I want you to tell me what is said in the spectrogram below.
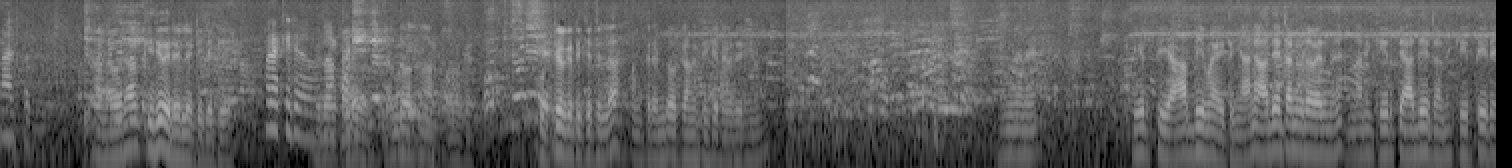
നാൽപ്പത് അല്ല ഒരാൾക്ക് ഇരുപത് രൂപയല്ലേ ടിക്കറ്റ്? ഒരാൾക്ക് ഇരുപത് രണ്ട് പേർക്ക് നാൽപ്പത് ഓക്കെ. കുട്ടികൾക്ക് ടിക്കറ്റ് ഇല്ല നമുക്ക് രണ്ട് പേർക്കാണ് ടിക്കറ്റ് എടുത്തിരിക്കുന്നത്. അങ്ങനെ കീർത്തി ആദ്യമായിട്ട് ഞാൻ ആദ്യമായിട്ടാണ് ഇവിടെ വരുന്നത്. എന്നാലും കീർത്തി ആദ്യമായിട്ടാണ്. കീർത്തിയുടെ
